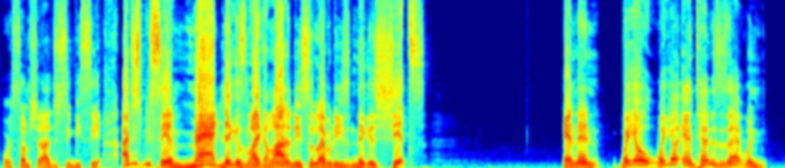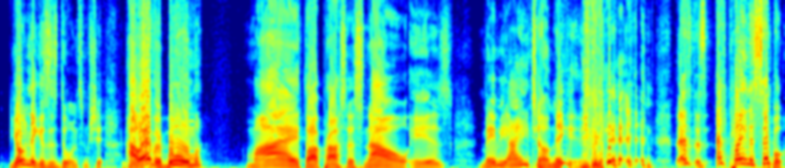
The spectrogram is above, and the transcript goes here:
or some shit. I just see be seeing I just be seeing mad niggas like a lot of these celebrities niggas shits. And then where yo where your antennas is at when yo niggas is doing some shit. However, boom, my thought process now is maybe I ain't y'all nigga. that's just, that's plain and simple.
